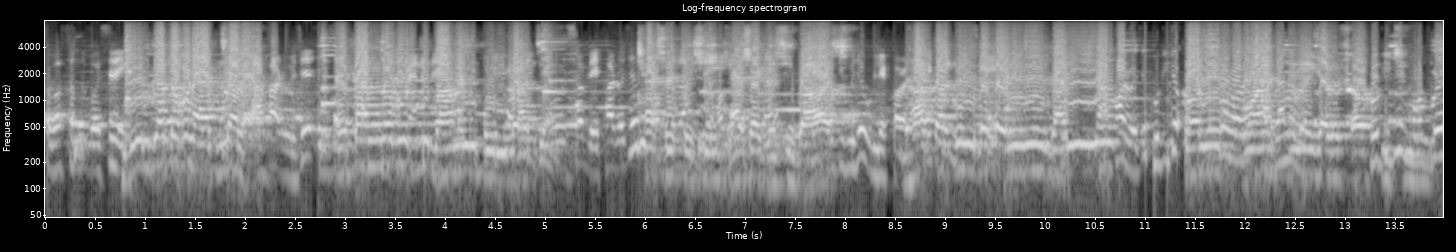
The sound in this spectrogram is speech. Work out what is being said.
সুভাষচন্দ্র বোসের দুর্গা তখন এক চালা। রাখা রয়েছে। একান্নবর্তী বাঙালি পরিবার সব লেখা রয়েছে। ঘেঁষাঘেঁষি ঘেঁষাঘেঁষি বাস। খুঁটি পুজো উল্লেখ করা ঢাকা কলকাতা রেলের গাড়ি রাখা রয়েছে। খুঁটিটি কলেজ অপূর্বভাবে মাঠ সাজানো রয়েছে। গেল সব খুঁটিটির কিছু। মধ্যে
